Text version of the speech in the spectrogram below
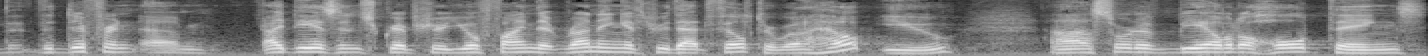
the, the, different um, ideas in Scripture, you'll find that running it through that filter will help you uh, sort of be able to hold things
